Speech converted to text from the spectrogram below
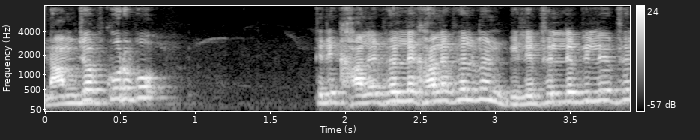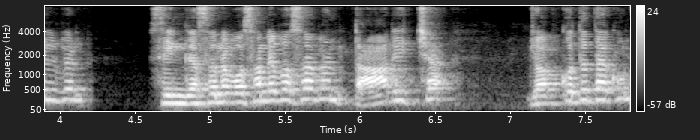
নাম জপ করব? তিনি খালে ফেললে খালে ফেলবেন, বিলে ফেললে বিলে ফেলবেন, সিংহাসনে বসানে বসাবেন, তার ইচ্ছা। জপ করতে থাকুন।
